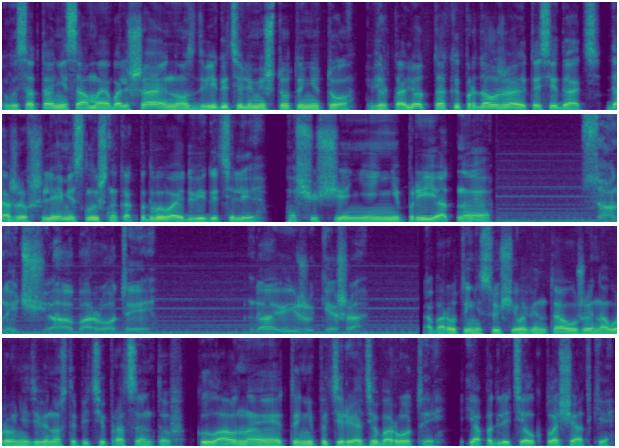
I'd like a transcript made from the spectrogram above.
Высота не самая большая, но с двигателями что-то не то. Вертолет так и продолжает оседать. Даже в шлеме слышно, как подвывают двигатели. Ощущение неприятное. «Саныч, обороты!» «Да, вижу, Кеша». Обороты несущего винта уже на уровне 95%. Главное – это не потерять обороты. Я подлетел к площадке.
